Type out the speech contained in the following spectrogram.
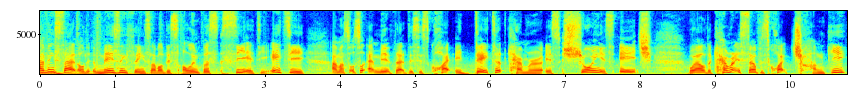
Having said all the amazing things about this Olympus C8080, I must also admit that this is quite a dated camera. It's showing its age. Well, the camera itself is quite chunky.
